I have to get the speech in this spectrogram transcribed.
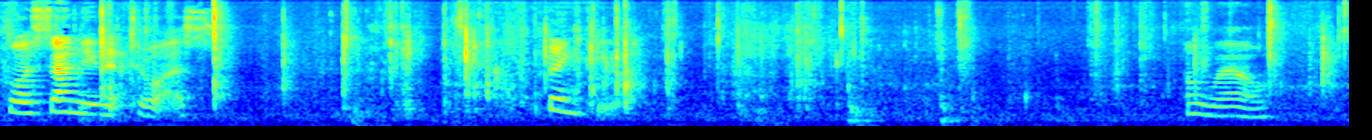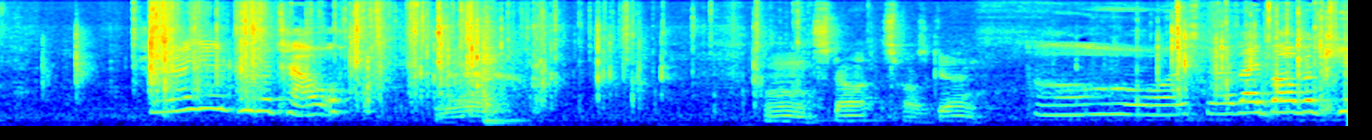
for sending it to us. Thank you. Oh wow. Should I get a paper towel? Yeah. Mmm, smell it. it. Smells good. Oh, it smells like barbecue.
